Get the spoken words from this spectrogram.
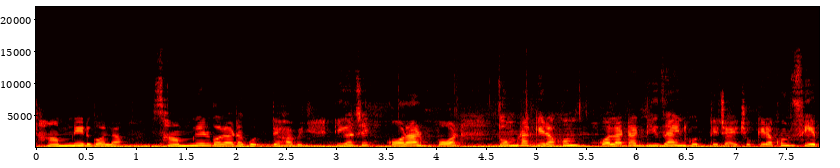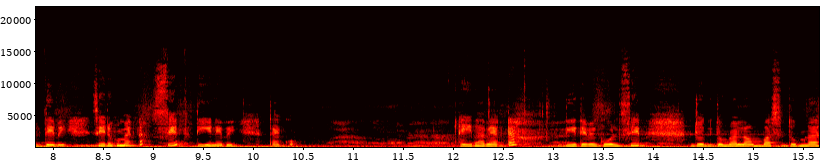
সামনের গলা, সামনের গলাটা করতে হবে, ঠিক আছে? করার পর তোমরা কীরকম গলাটা ডিজাইন করতে চাইছো, কীরকম শেপ দেবে, সেরকম একটা শেপ দিয়ে নেবে। দেখো এইভাবে একটা দিয়ে দেবে গোল শেপ যদি তোমরা লম্বা তোমরা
